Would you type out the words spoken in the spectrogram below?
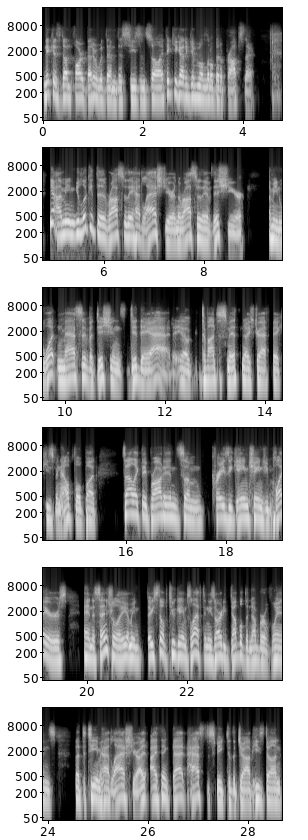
Nick has done far better with them this season. So I think you got to give him a little bit of props there. Yeah, I mean, you look at the roster they had last year and the roster they have this year. I mean, what massive additions did they add? You know, Devonta Smith, nice draft pick. He's been helpful, but it's not like they brought in some crazy game changing players. And essentially, I mean, they still have two games left, and he's already doubled the number of wins that the team had last year. I, I think that has to speak to the job he's done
